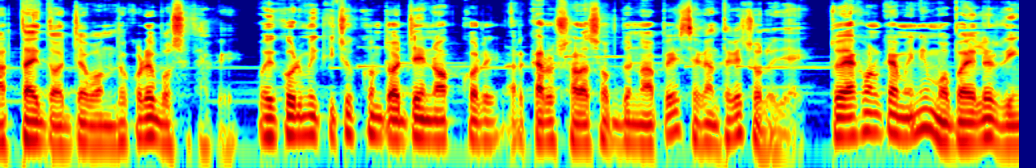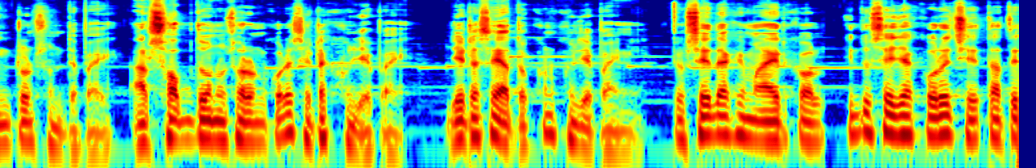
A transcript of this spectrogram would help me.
আর তাই দরজা বন্ধ করে বসে থাকে। ওই কর্মী কিছুক্ষণ দরজায় নক করে আর কারও সারা শব্দ না পেয়ে সেখান থেকে চলে যায়। তো এখন কামিনী মোবাইলের রিংটোন শুনতে পায় আর শব্দ অনুসরণ করে সেটা খুঁজে পায়, যেটা সে এতক্ষণ খুঁজে পায়নি। তো সে দেখে মায়ের কল, কিন্তু সে যা করেছে তাতে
